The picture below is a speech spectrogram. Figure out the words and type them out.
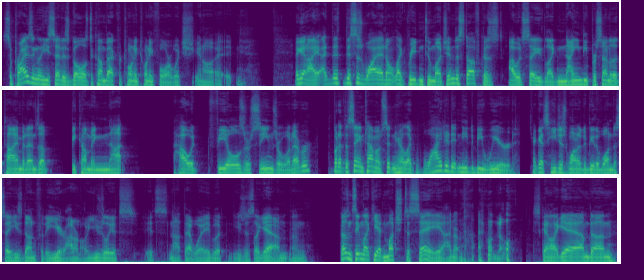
Surprisingly, he said his goal is to come back for 2024, which, you know, eh, again, I, I th- this is why I don't like reading too much into stuff because I would say like 90% of the time it ends up becoming not how it feels or seems or whatever. But at the same time, I'm sitting here like, why did it need to be weird? I guess he just wanted to be the one to say he's done for the year. I don't know. Usually it's it's not that way, but he's just like, yeah, I'm, I'm doesn't seem like he had much to say. I don't I don't know. Just kind of like, yeah, I'm done.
